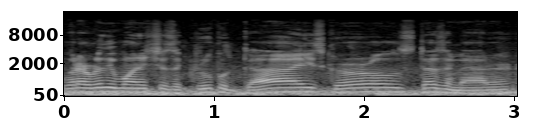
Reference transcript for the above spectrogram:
what I really want is just a group of guys, girls, doesn't matter.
